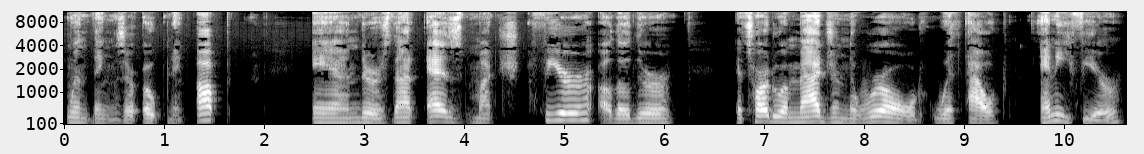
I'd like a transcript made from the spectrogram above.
when things are opening up, and there's not as much fear, although there it's hard to imagine the world without any fear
